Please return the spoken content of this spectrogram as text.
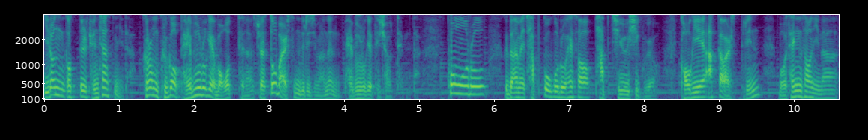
이런 것들 괜찮습니다. 그럼 그거 배부르게 먹어도 되나요? 제가 또 말씀드리지만은 배부르게 드셔도 됩니다. 콩으로 그 다음에 잡곡으로 해서 밥 지으시고요. 거기에 아까 말씀드린 뭐 생선이나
